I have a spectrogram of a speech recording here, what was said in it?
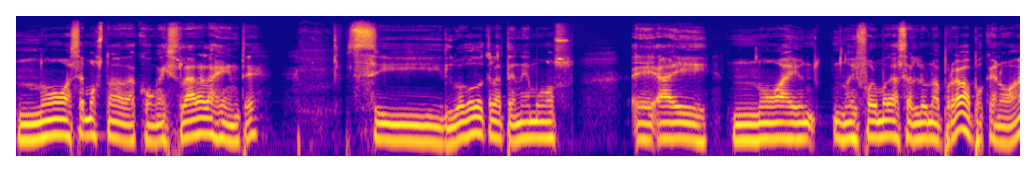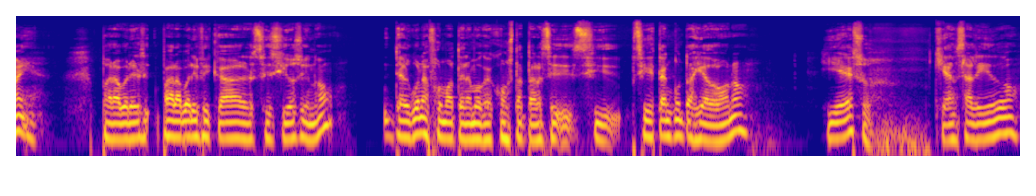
no hacemos nada con aislar a la gente si luego de que la tenemos eh, hay, no, hay, no hay forma de hacerle una prueba porque no hay para, ver, para verificar si sí o si no. De alguna forma tenemos que constatar si, si, si están contagiados o no. Y eso, que han salido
